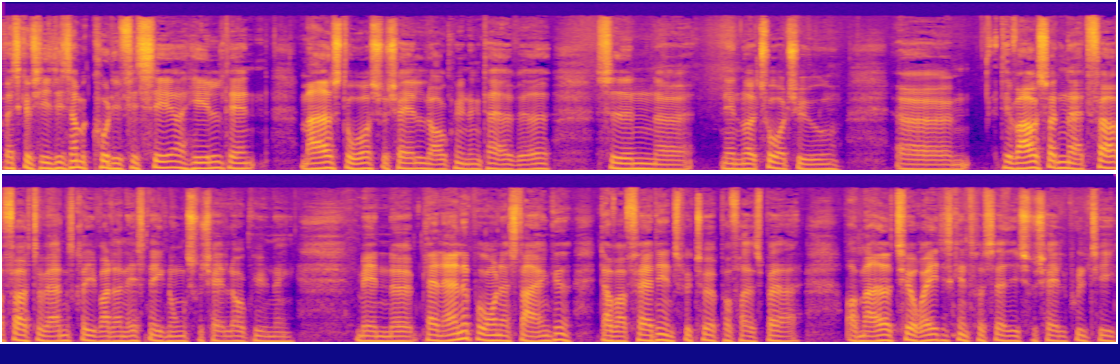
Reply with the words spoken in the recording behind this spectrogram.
hvad skal vi sige, ligesom kodificere hele den meget store sociale lovgivning, der havde været siden øh, 1922. Øh, det var jo sådan, at før Første Verdenskrig var der næsten ikke nogen sociallovgivning. Men øh, blandt andet på grund af Steinke, der var fattig inspektør på Frederiksberg, og meget teoretisk interesseret i socialpolitik,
